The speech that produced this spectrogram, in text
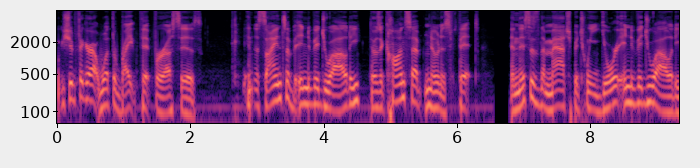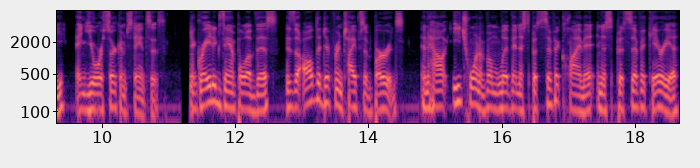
we should figure out what the right fit for us is. In the science of individuality, there's a concept known as fit, and this is the match between your individuality and your circumstances. A great example of this is all the different types of birds and how each one of them live in a specific climate in a specific area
